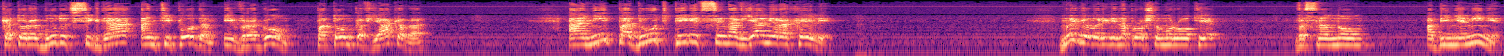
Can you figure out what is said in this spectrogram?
которые будут всегда антиподом и врагом потомков Якова, они падут перед сыновьями Рахели. Мы говорили на прошлом уроке в основном о Бениамине.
